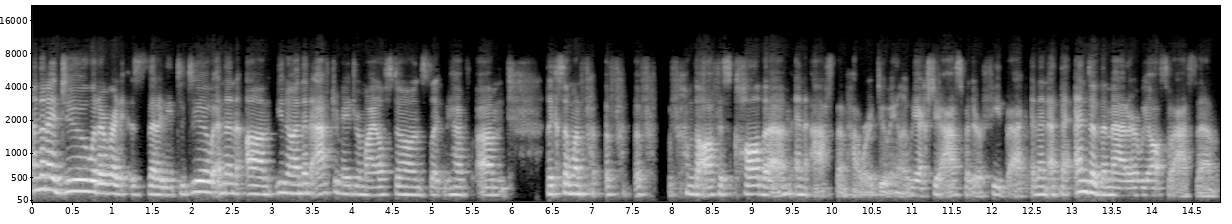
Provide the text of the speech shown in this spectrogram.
And then I do whatever it is that I need to do. And then, um, you know, and then after major milestones, like we have um, like someone from the office call them and ask them how we're doing. Like we actually ask for their feedback, and then at the end of the matter, we also ask them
